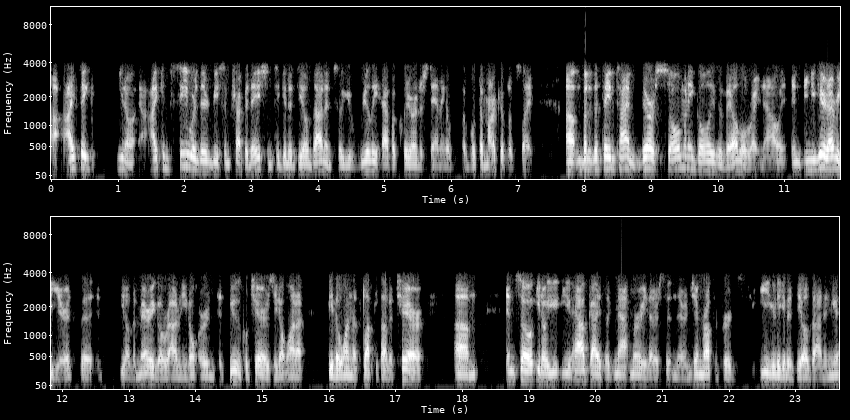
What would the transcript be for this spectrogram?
I think you know I can see where there'd be some trepidation to get a deal done until you really have a clear understanding of, of what the market looks like. Um, but at the same time, there are so many goalies available right now, and, and you hear it every year. It's the it's, you know the merry-go-round, and you don't or it's musical chairs. You don't want to be the one that's left without a chair. Um, and so you know you you have guys like Matt Murray that are sitting there, and Jim Rutherford's eager to get a deal done, and you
